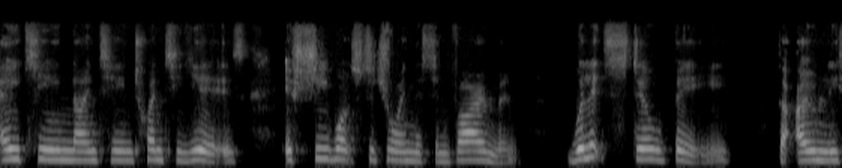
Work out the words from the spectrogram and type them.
18, 19, 20 years if she wants to join this environment? Will it still be that only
